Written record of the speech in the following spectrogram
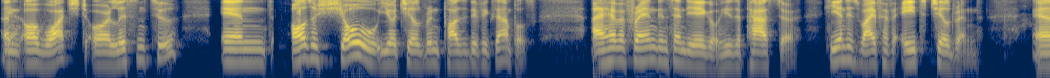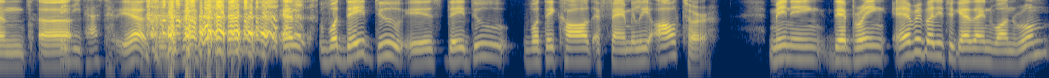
and Yeah. or watched or listened to and also show your children positive examples. I have a friend in San Diego. He's a pastor. He and his wife have eight children. And uh, Busy pastor. Yes, busy pastor. and what they do is they do what they called a family altar, meaning they bring everybody together in one room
